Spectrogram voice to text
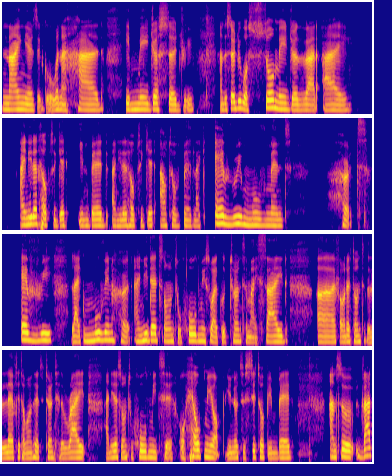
nine years ago when I had a major surgery. And the surgery was so major that I I needed help to get in bed. I needed help to get out of bed. Like every movement hurt. Every like moving hurt. I needed someone to hold me so I could turn to my side. Uh, if I wanted to turn to the left, if I wanted to turn to the right, I needed someone to hold me to or help me up, you know, to sit up in bed and so that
